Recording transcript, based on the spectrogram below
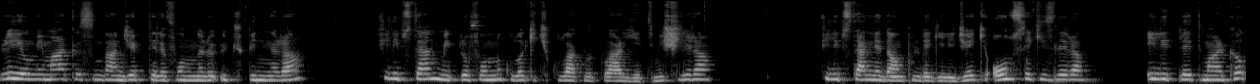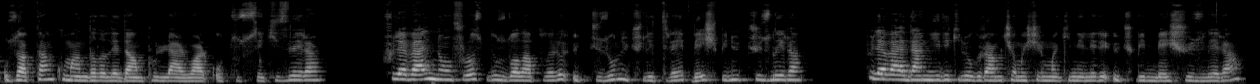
Realme markasından cep telefonları 3000 lira. Philips'ten mikrofonlu kulak içi kulaklıklar 70 lira. Philips'ten LED ampul de gelecek 18 lira. Elite LED marka uzaktan kumandalı LED ampuller var 38 lira. Flavel No Frost buzdolapları 313 litre 5300 lira. Flavel'den 7 kilogram çamaşır makineleri 3500 lira.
